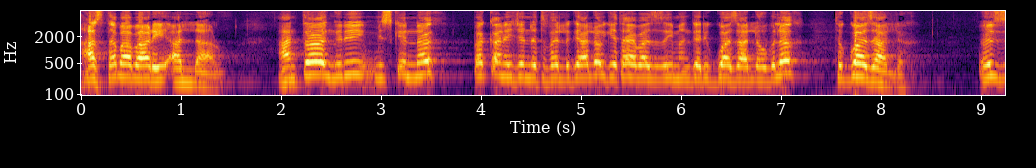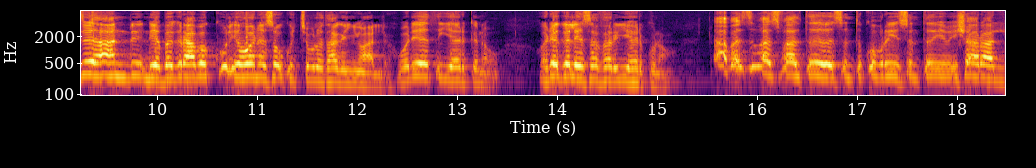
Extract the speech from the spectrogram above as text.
አስተባባሪ አለ አሉ። አንተ እንግዲህ ምስኪን ነህ በቃ ነው ጀነት እፈልጋለሁ ጌታ የባዘዘኝ መንገድ ይጓዛለሁ ብለህ ትጓዛለህ። እዚህ አንድ በግራ በኩል የሆነ ሰው ቁጭ ብሎ ታገኘዋለህ። ወደ የት እየሄድክ ነው? ወደ ገሌ ሰፈር እየሄድኩ ነው። በዚህ አስፋልት ስንት ኩብሪ ስንት ኢሻራ አለ?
